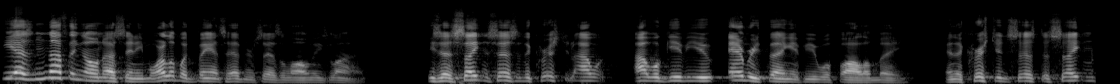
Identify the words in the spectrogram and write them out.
He has nothing on us anymore. I love what Vance Havner says along these lines. He says, Satan says to the Christian, I will, I will give you everything if you will follow me. And the Christian says to Satan,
